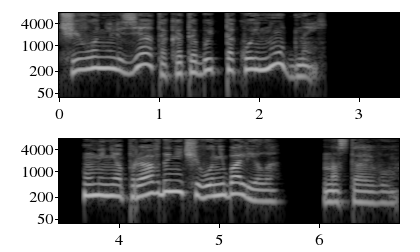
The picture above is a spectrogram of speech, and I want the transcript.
Чего нельзя, так это быть такой нудной. У меня правда ничего не болело, настаиваю.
